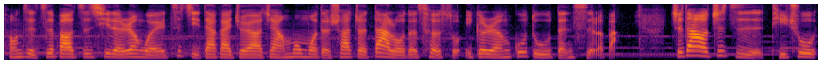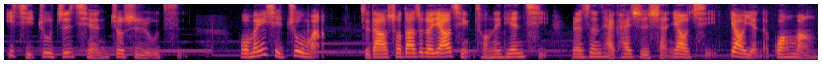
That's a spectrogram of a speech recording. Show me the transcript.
童子自暴自弃地认为自己大概就要这样默默地刷着大楼的厕所，一个人孤独等死了吧。直到之子提出一起住之前，就是如此。我们一起住嘛，直到收到这个邀请，从那天起，人生才开始闪耀起耀眼的光芒。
